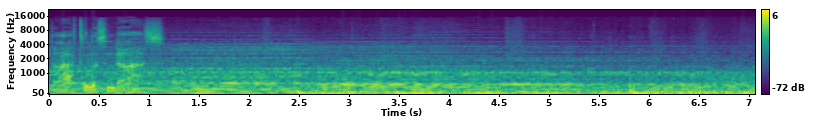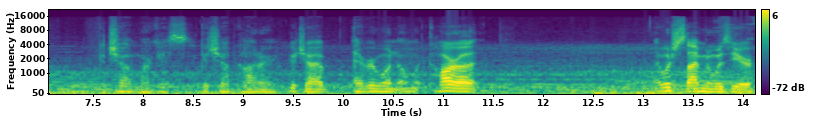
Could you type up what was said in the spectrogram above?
They'll have to listen to us. Good job, Markus. Good job, Connor. Good job, everyone. Oh my, Kara. I wish Simon was here.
